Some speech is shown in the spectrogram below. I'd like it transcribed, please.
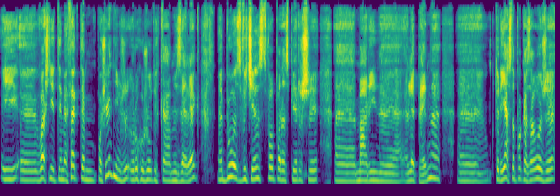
I e, właśnie tym efektem pośrednim ruchu żółtych kamizelek e, było zwycięstwo po raz pierwszy Marine Le Pen, które jasno pokazało, że,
